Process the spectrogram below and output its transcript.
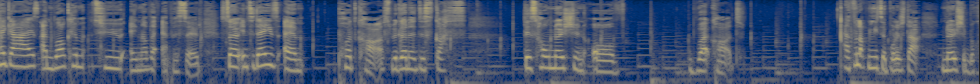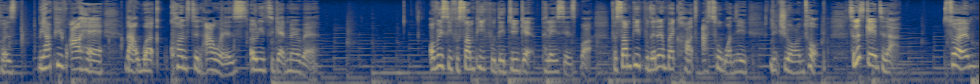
Hey guys, and welcome to another episode. So, in today's um, podcast, we're going to discuss this whole notion of work hard. I feel like we need to abolish that notion because we have people out here that work constant hours only to get nowhere. Obviously, for some people, they do get places, but for some people, they don't work hard at all and they literally are on top. So, let's get into that. So,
